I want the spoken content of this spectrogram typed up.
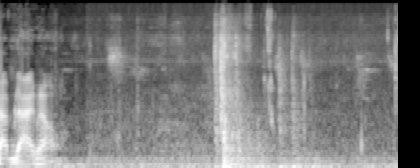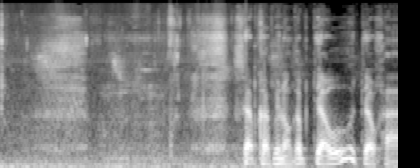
ครับครับได้พี่น้องแซ่บครับพี่น้องกับเจ้าเจ้าขา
